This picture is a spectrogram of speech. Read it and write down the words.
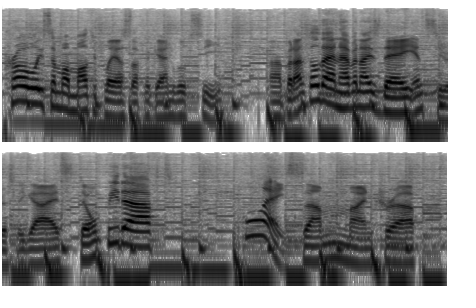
Probably some more multiplayer stuff again, we'll see. Uh, but until then, have a nice day, and seriously guys, don't be daft play some Minecraft.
